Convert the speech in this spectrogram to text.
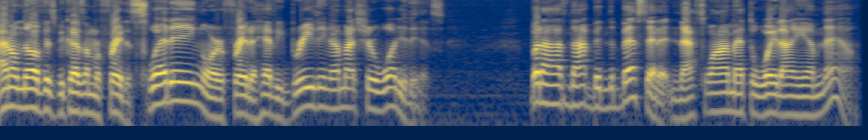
I don't know if it's because I'm afraid of sweating or afraid of heavy breathing. I'm not sure what it is but I've not been the best at it, and that's why I'm at the weight I am now.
